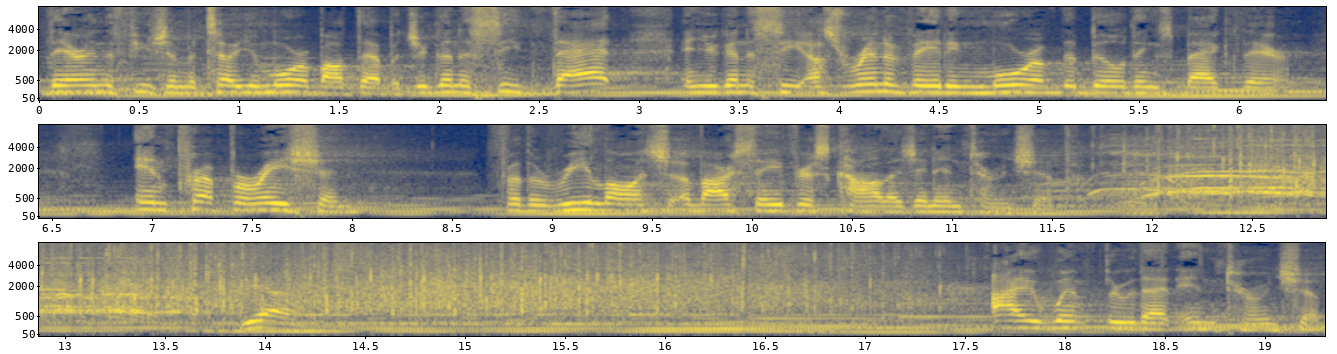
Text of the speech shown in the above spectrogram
there in the future. I'm going to tell you more about that, but you're going to see that and you're going to see us renovating more of the buildings back there in preparation for the relaunch of our Savior's College and internship. Yeah. I went through that internship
